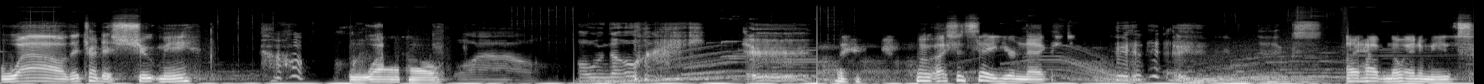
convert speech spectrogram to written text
Wow, they tried to shoot me. Wow. wow. Oh no. Oh, I should say you're next. Next. I have no enemies.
